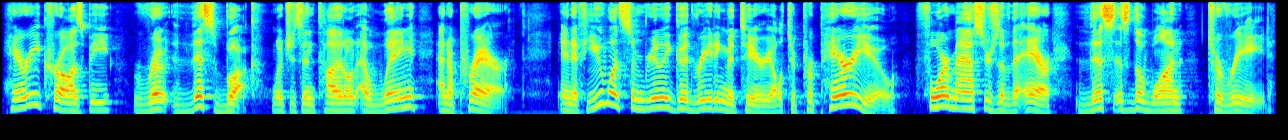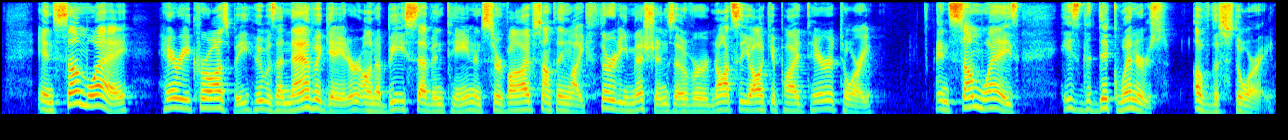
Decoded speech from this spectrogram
Harry Crosby wrote this book, which is entitled A Wing and a Prayer. And if you want some really good reading material to prepare you for Masters of the Air, this is the one to read. In some way, Harry Crosby, who was a navigator on a B 17 and survived something like 30 missions over Nazi occupied territory, in some ways, he's the Dick Winters of the story.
